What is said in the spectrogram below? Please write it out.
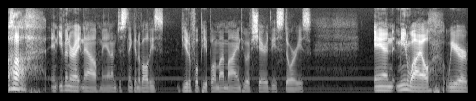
Ah, and even right now, man, I'm just thinking of all these beautiful people in my mind who have shared these stories. And meanwhile, we're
